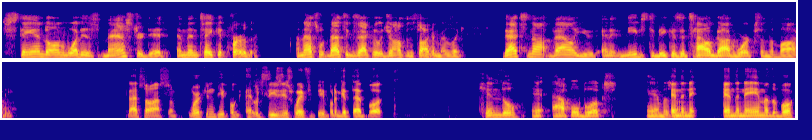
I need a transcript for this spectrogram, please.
stand on what his master did and then take it further. And that's what that's exactly what Jonathan's talking about. Is like that's not valued and it needs to be because it's how God works in the body. That's awesome. Where can people? What's the easiest way for people to get that book? Kindle, Apple Books, Amazon. And the na- and the name of the book?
